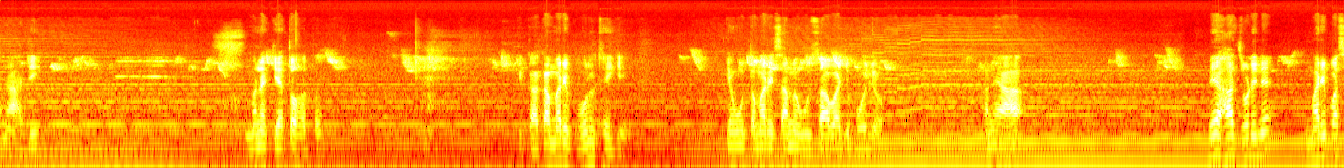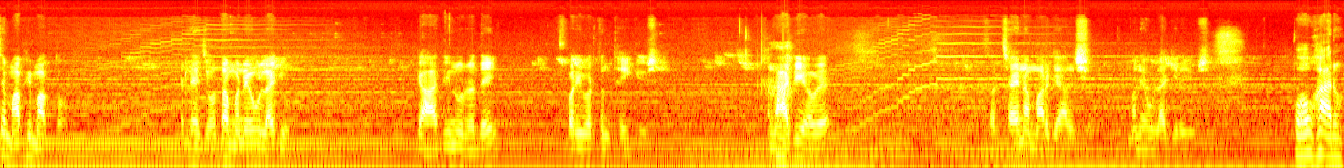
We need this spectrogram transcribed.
અને આદિ મને કહેતો હતો કે કાકા, મારી ભૂલ થઈ ગઈ. કે હું તમારી સામે ઊંચા અવાજે બોલ્યો. અને આ બે હાથ જોડીને મારી પાસે માફી માંગતો. એટલે જોતા મને એવું લાગ્યું કે આદિનું હૃદય પરિવર્તન થઈ ગયું છે. અને આદિ હવે સચ્ચાઈના માર્ગે હાલશે. મને એવું લાગી રહ્યું છે. બહુ સારું.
